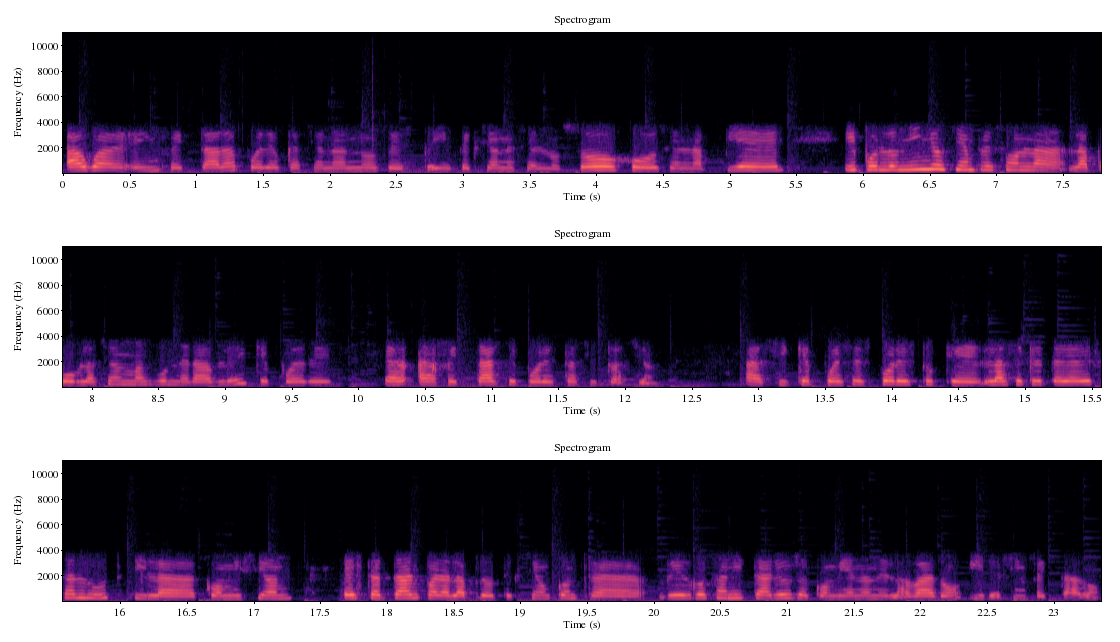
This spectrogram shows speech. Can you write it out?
agua infectada puede ocasionarnos este, infecciones en los ojos, en la piel y pues los niños siempre son la, la población más vulnerable que puede eh, afectarse por esta situación. Así que pues es por esto que la Secretaría de Salud y la Comisión Estatal para la Protección contra Riesgos Sanitarios recomiendan el lavado y desinfectado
